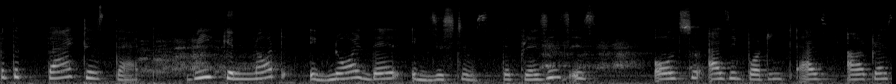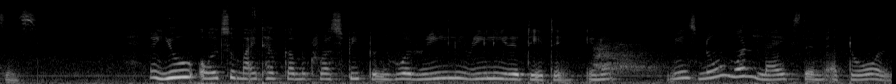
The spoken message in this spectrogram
but the fact is that we cannot ignore their existence. Their presence is also as important as our presence. You also might have come across people who are really, really irritating, you know, means no one likes them at all,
